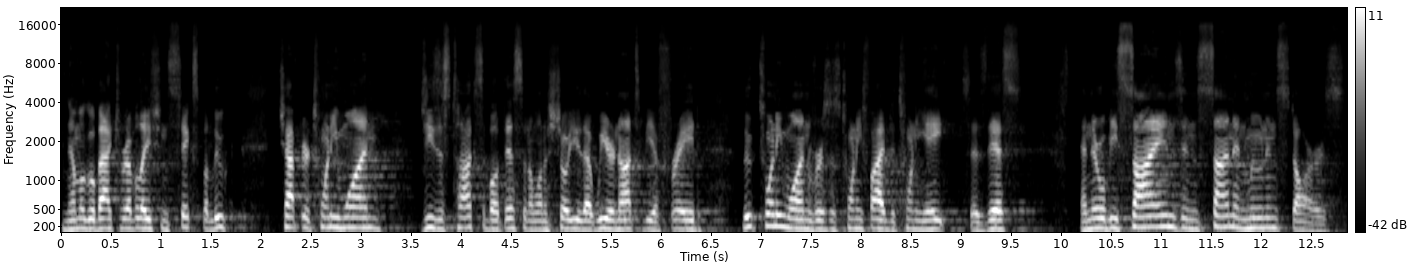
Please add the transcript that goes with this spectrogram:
and then we'll go back to Revelation 6. But Luke chapter 21, Jesus talks about this, and I want to show you that we are not to be afraid. Luke 21, verses 25 to 28 says this And there will be signs in sun and moon and stars,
